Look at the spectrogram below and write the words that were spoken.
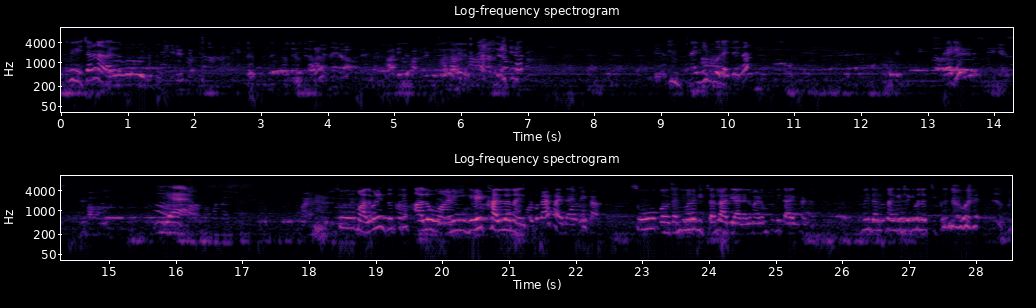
तुम्ही विचारणार आहात? इथे मीच बोलायचंय का सो मालवणी जत्रेत आलो आणि हे खाल्लं नाही तर काय फायदा आहे नाही का? सो त्यांनी मला विचारलं आधी आल्याला मॅडम तुम्ही काय खाणार? मी त्यांना सांगितलं की मला चिकन हवं आहे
